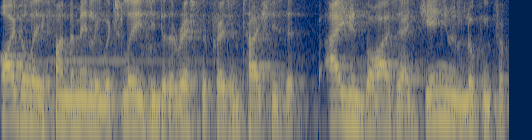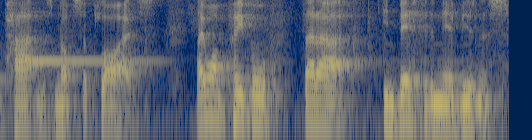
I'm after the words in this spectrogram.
I believe fundamentally, which leads into the rest of the presentation, is that Asian buyers are genuinely looking for partners, not suppliers. They want people that are invested in their business.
